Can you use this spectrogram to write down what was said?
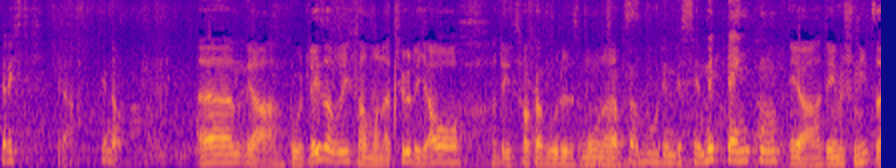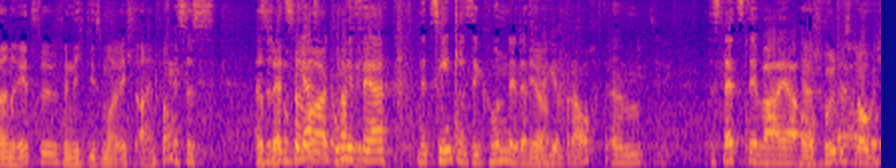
Richtig, Ja. genau. Ähm, ja, gut. Leserbrief haben wir natürlich auch. Die Zockerbude des Monats. Zockerbude ein bisschen mitdenken. Ja, dem Schmied sein Rätsel finde ich diesmal echt einfach. Es ist, Das also letzte Tobias war hat knackig. ungefähr eine Zehntelsekunde dafür Ja. gebraucht. Ähm, das letzte war ja Herr auch Schult ist, glaube ich,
